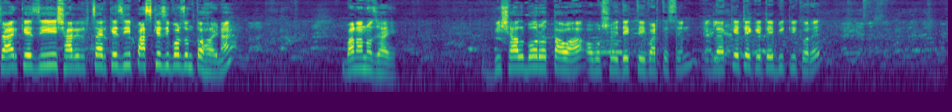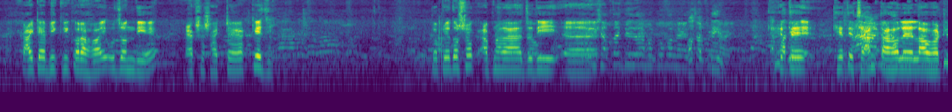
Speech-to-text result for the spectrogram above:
চার কেজি, সাড়ে চার কেজি, পাঁচ কেজি পর্যন্ত হয় না? বানানো যায়। বিশাল বড় তাওয়া অবশ্যই দেখতেই পারতেছেন। এগুলা কেটে কেটে বিক্রি করে। কাইটা বিক্রি করা হয় ওজন দিয়ে একশো ষাট টাকা কেজি। তো প্রিয় দর্শক, আপনারা যদি খেতে খেতে চান, তাহলে লাউহাটি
